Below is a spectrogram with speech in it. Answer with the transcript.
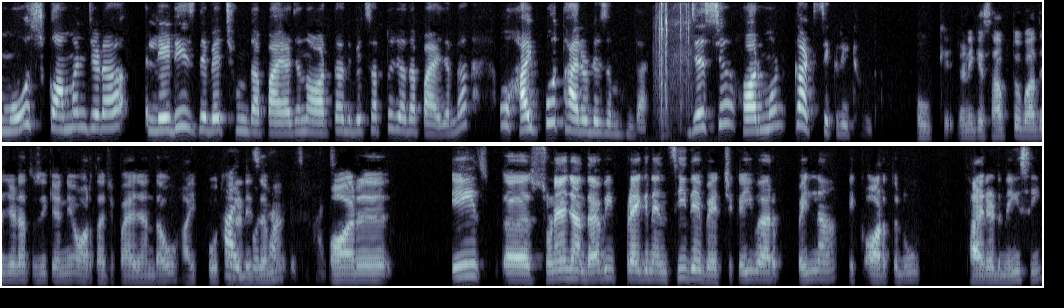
ਮੋਸਟ ਕਾਮਨ ਜਿਹੜਾ ਲੇਡੀਜ਼ ਦੇ ਵਿੱਚ ਹੁੰਦਾ ਪਾਇਆ ਜਾਂਦਾ ਔਰਤਾਂ ਦੇ ਵਿੱਚ ਸਭ ਤੋਂ ਜ਼ਿਆਦਾ ਪਾਇਆ ਜਾਂਦਾ ਉਹ ਹਾਈਪੋਥਾਇਰੋਇਡਿਜ਼ਮ ਹੁੰਦਾ ਹੈ, ਜਿਸ 'ਚ ਹਾਰਮੋਨ ਘੱਟ ਸਿਕਰੀਟ ਹੁੰਦਾ। ਓਕੇ ਯਾਨੀ ਕਿ ਸਭ ਤੋਂ ਵੱਧ ਜਿਹੜਾ ਤੁਸੀਂ ਕਹਿੰਦੇ ਹੋ ਔਰਤਾਂ 'ਚ ਪਾਇਆ ਜਾਂਦਾ ਉਹ ਹਾਈਪੋਥਾਇਰੋਇਡਿਜ਼ਮ ਹੈ। ਔਰ ਇਹ ਸੁਣਿਆ ਜਾਂਦਾ ਹੈ ਵੀ ਪ੍ਰੈਗਨੈਂਸੀ ਦੇ ਵਿੱਚ ਕਈ ਵਾਰ ਪਹਿਲਾਂ ਇੱਕ ਔਰਤ ਨੂੰ ਥਾਇਰਾਇਡ ਨਹੀਂ ਸੀ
